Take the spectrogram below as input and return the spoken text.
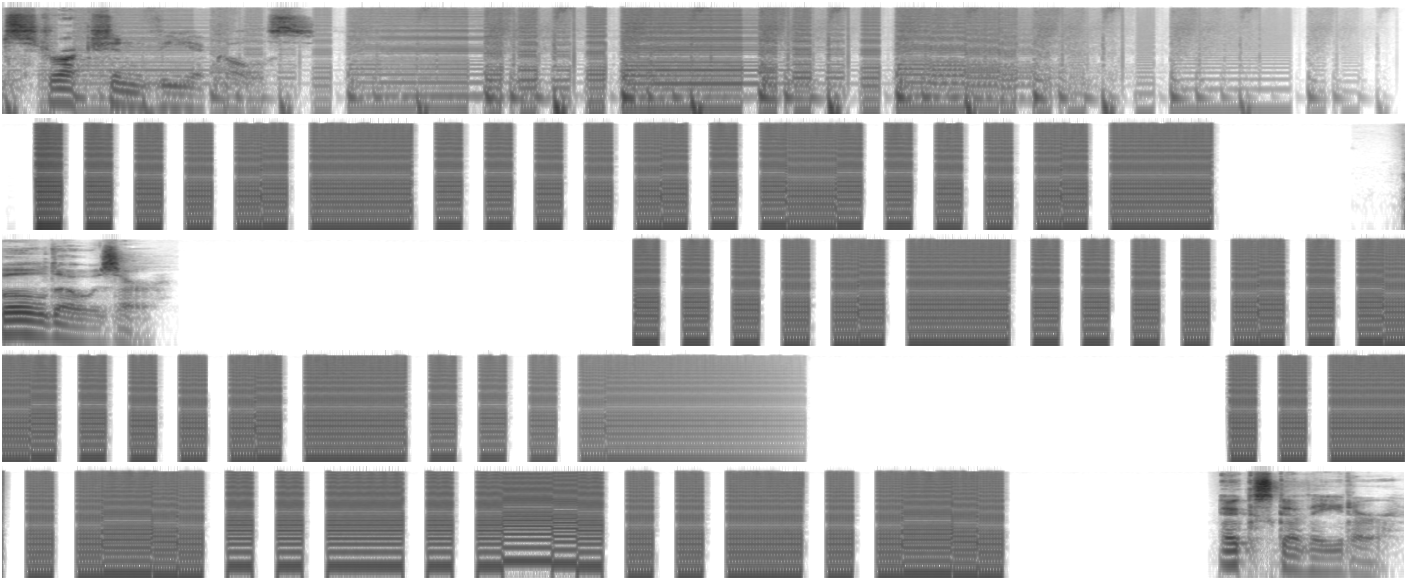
Construction vehicles. Bulldozer. Excavator.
